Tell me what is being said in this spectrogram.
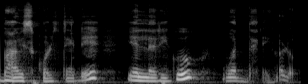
ಭಾವಿಸ್ಕೊಳ್ತೇನೆ. ಎಲ್ಲರಿಗೂ ವಂದನೆಗಳು.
